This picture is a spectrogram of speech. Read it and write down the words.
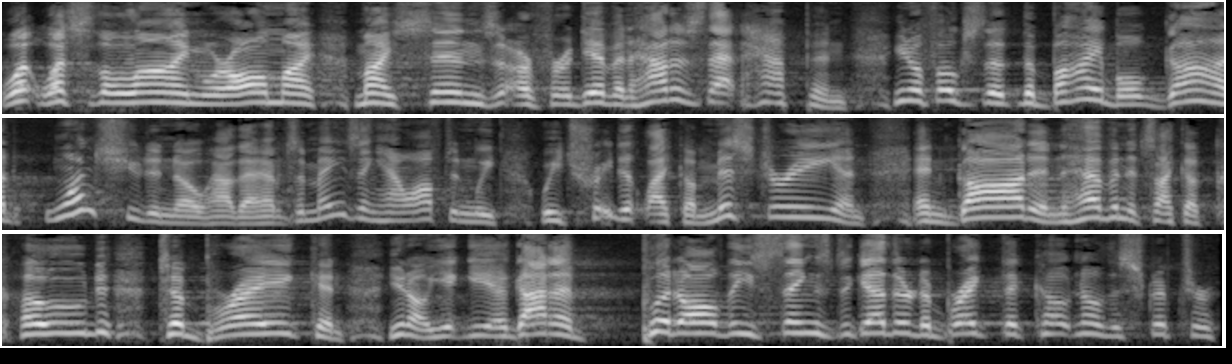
What, what's the line where all my, my sins are forgiven? How does that happen? You know, folks, the, the Bible, God wants you to know how that happens. It's amazing how often we, we treat it like a mystery and, and God in heaven, it's like a code to break. And, you know, you, you gotta put all these things together to break the code. No, the scripture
